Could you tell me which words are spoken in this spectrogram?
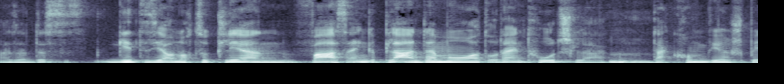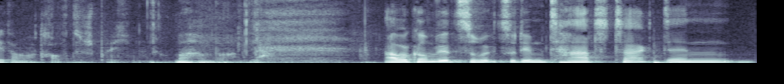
also das gilt es ja auch noch zu klären. War es ein geplanter Mord oder ein Totschlag? Und Da kommen wir später noch drauf zu sprechen. Machen wir. Aber kommen wir zurück zu dem Tattag, denn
